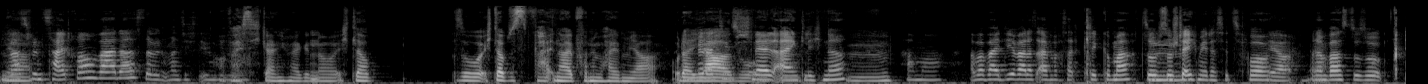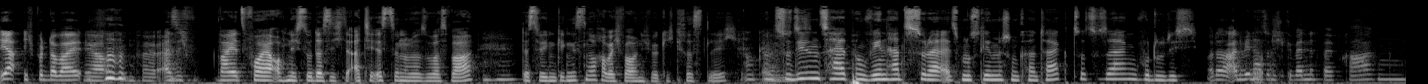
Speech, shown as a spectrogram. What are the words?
Ja. was für ein Zeitraum war das, damit man sich irgendwie... Oh, weiß ich gar nicht mehr genau. Ich glaube, so, ich glaube, das war innerhalb von einem halben Jahr oder relativ Jahr so. schnell eigentlich, ne? Mhm. Hammer. Aber bei dir war das einfach, es hat Klick gemacht. So, so stelle ich mir das jetzt vor. Mhm. Ja, Und dann ja. warst du so, ja, ich bin dabei. Ja, auf jeden Fall. Also ich war jetzt vorher auch nicht so, dass ich Atheistin oder sowas war. Deswegen ging es noch, aber ich war auch nicht wirklich christlich. Und zu diesem Zeitpunkt, wen hattest du da als muslimischen Kontakt sozusagen, wo du dich... Oder an wen hast du dich gewendet bei Fragen?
